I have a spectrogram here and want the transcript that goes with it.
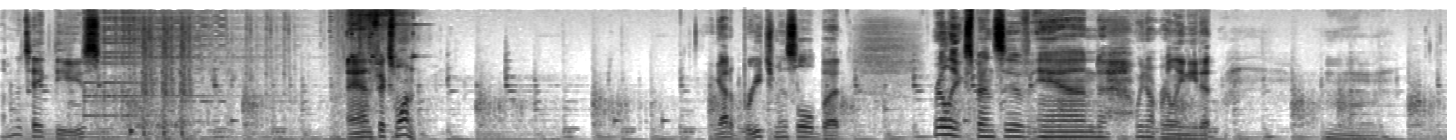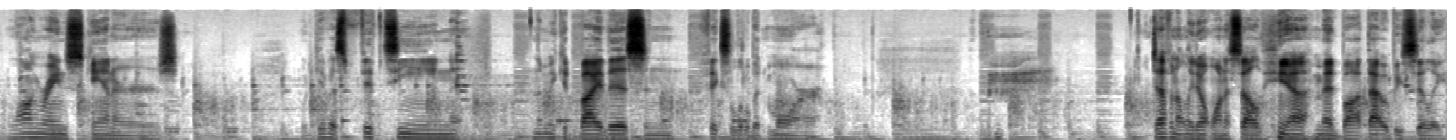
I'm gonna take these and fix one. I got a breach missile, but really expensive, and we don't really need it. Hmm. Long range scanners would give us 15, and then we could buy this and fix a little bit more. Definitely don't want to sell the uh, medbot, that would be silly.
